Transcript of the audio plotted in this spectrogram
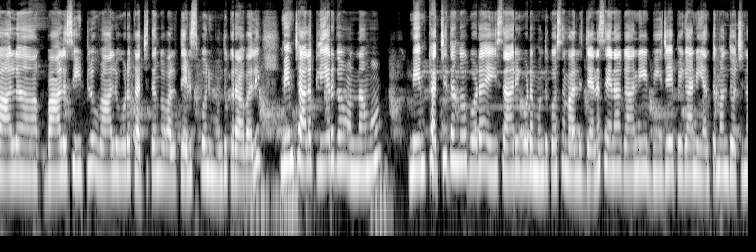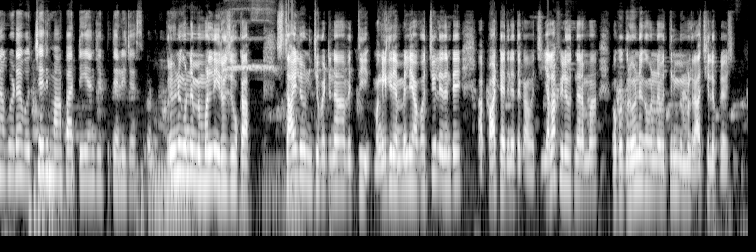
వాళ్ళ వాళ్ళ సీట్లు వాళ్ళు కూడా ఖచ్చితంగా వాళ్ళు తెలుసుకొని ముందుకు రావాలి. మేము చాలా క్లియర్గా ఉన్నాము. మేము ఖచ్చితంగా కూడా ఈసారి కూడా ముందు కోసం వాళ్ళు జనసేన కానీ బీజేపీ కానీ ఎంతమంది వచ్చినా కూడా వచ్చేది మా పార్టీ అని చెప్పి తెలియజేసుకోండి గృహిణిగా ఉన్న మిమ్మల్ని ఈ రోజు ఒక స్థాయిలో నిల్చోబెట్టిన వ్యక్తి మంగళగిరి ఎమ్మెల్యే అవ్వచ్చు లేదంటే ఆ పార్టీ అధినేత కావచ్చు. ఎలా ఫీల్ అవుతున్నారమ్మా? ఒక గృహిణిగా ఉన్న వ్యక్తిని మిమ్మల్ని రాజకీయాల్లో ప్రవేశించారు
